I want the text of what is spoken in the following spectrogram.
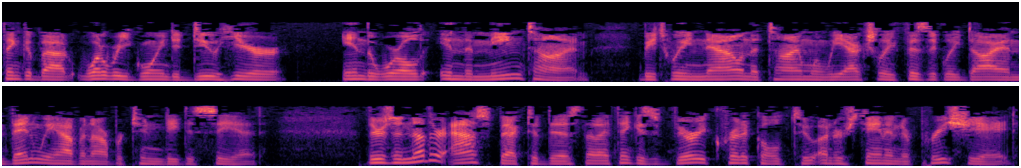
think about what are we going to do here in the world in the meantime between now and the time when we actually physically die and then we have an opportunity to see it. There's another aspect to this that I think is very critical to understand and appreciate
